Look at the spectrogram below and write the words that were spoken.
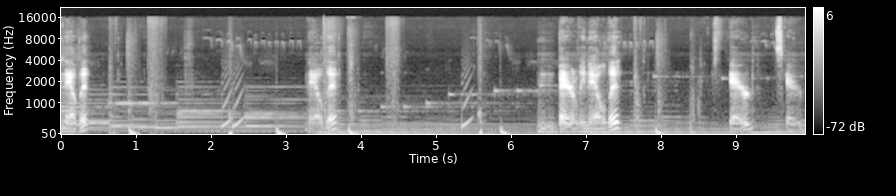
Nailed it. Nailed it. Barely nailed it. Scared. Scared.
